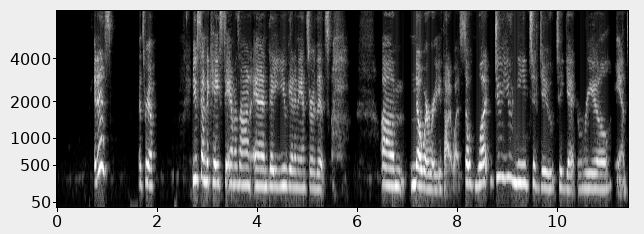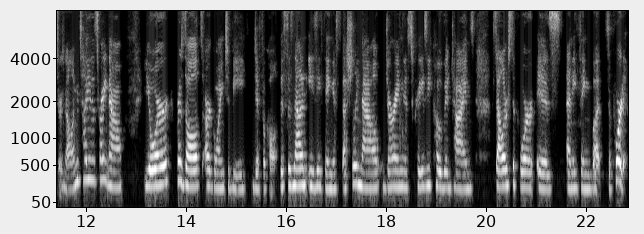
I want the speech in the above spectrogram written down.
It is. It's real. You send a case to Amazon and they you get an answer that's um, nowhere where you thought it was. So, what do you need to do to get real answers? Now, let me tell you this right now your results are going to be difficult. This is not an easy thing, especially now during this crazy COVID times. Seller support is anything but supportive.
